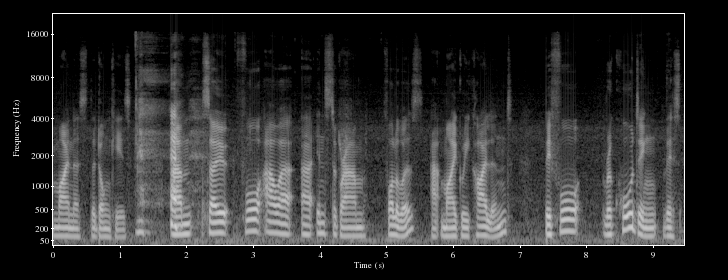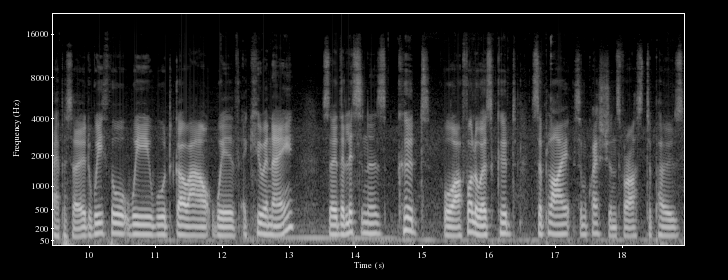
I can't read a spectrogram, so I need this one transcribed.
minus the donkeys. um, so for our uh, Instagram followers at My Greek Island, before recording this episode, we thought we would go out with a Q&A so the listeners could or our followers could supply some questions for us to pose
